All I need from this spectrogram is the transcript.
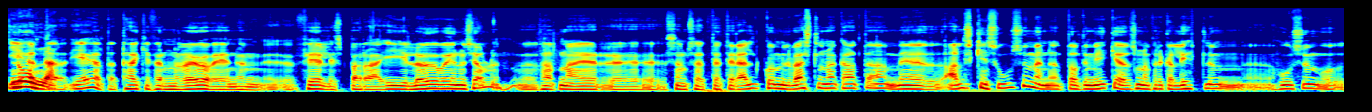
Núna? Held að, ég held að tækifærinu laugaveginum uh, félist bara í laugaveginu sjálfum. Þarna er, uh, sem sagt, þetta er eldgumil vestlunagata með allskynns húsum en þetta er aldrei mikið af svona frekar litlum uh, húsum og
